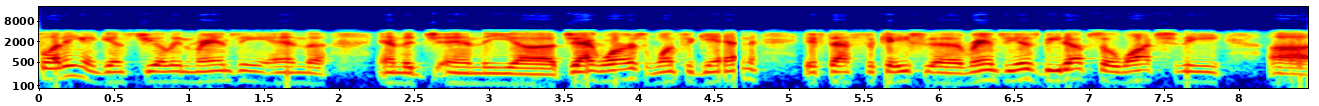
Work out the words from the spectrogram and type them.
sledding against Jalen Ramsey and the and the and the uh, Jaguars once again. If that's the case, uh, Ramsey is beat up, so watch the uh,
